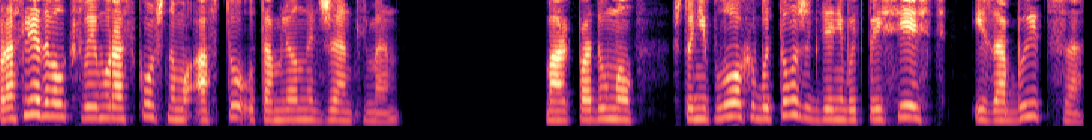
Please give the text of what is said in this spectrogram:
проследовал к своему роскошному авто утомленный джентльмен. Марк подумал, что неплохо бы тоже где-нибудь присесть и забыться,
